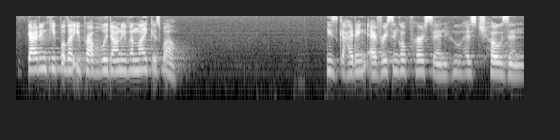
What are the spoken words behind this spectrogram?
He's guiding people that you probably don't even like as well. He's guiding every single person who has chosen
